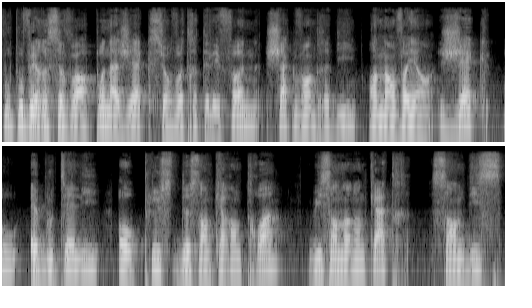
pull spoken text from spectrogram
Vous pouvez recevoir Ponajek sur votre téléphone chaque vendredi en envoyant JEC ou Ebouteli au plus 243 894 110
